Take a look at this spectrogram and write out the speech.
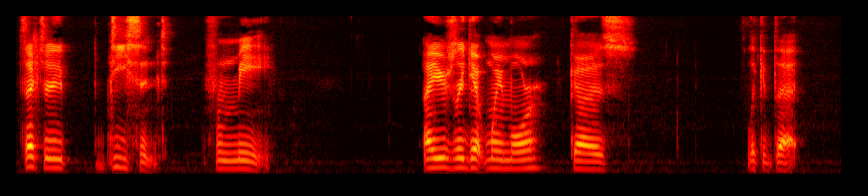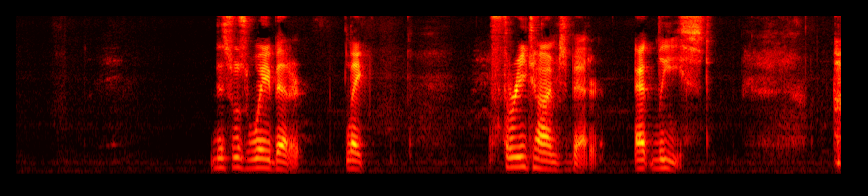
It's actually decent for me. I usually get way more, because look at that. This was way better. Like, three times better, at least.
